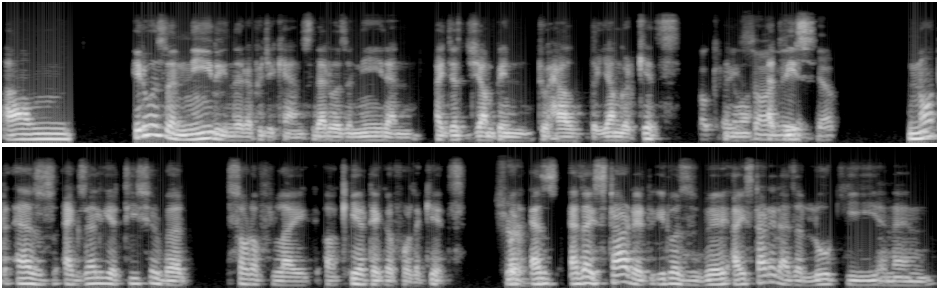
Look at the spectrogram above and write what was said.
Um, it was a need in the refugee camps. That was a need, and I just jump in to help the younger kids. Okay, You know, a at need. least- Yep. Not as exactly a teacher, but sort of like a caretaker for the kids. Sure. But as as I started, it was very. I started as a low key, and then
